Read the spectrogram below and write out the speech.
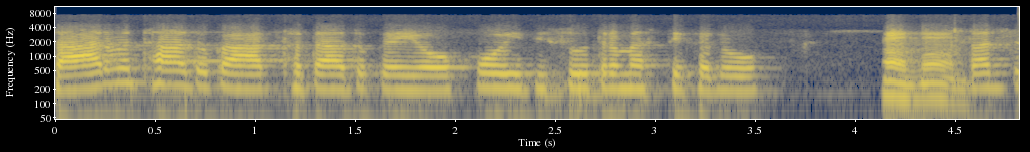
सार्वधातुक अर्थधातुकयोः इति सूत्रमस्ति खलु? तद्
